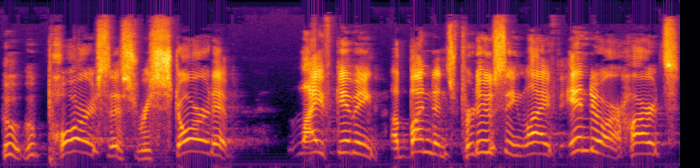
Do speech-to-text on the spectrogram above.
who, who pours this restorative, life giving, abundance producing life into our hearts,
